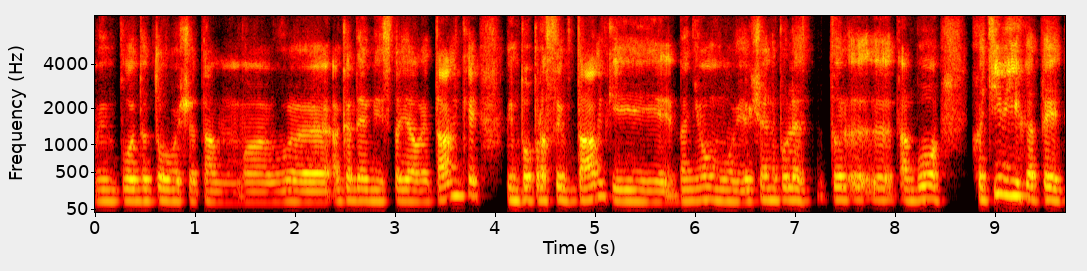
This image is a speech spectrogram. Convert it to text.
він вплоть до того, що там е, в академії стояли танки, він попросив танк, і на ньому, якщо я не помиляюсь, то е, е, або хотів їхати,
